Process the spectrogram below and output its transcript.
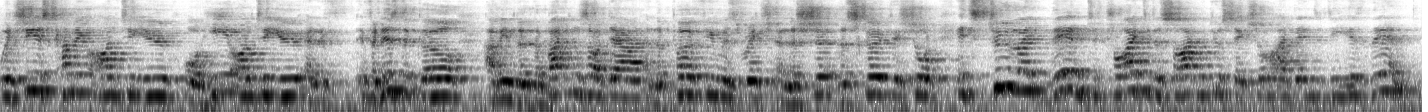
when she is coming onto you or he onto you, and if, if it is the girl, I mean, the, the buttons are down and the perfume is rich and the, shirt, the skirt is short. It's too late then to try to decide what your sexual identity is then.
